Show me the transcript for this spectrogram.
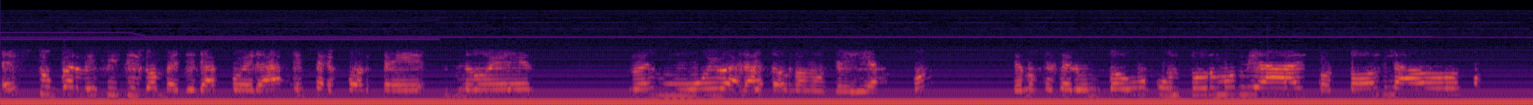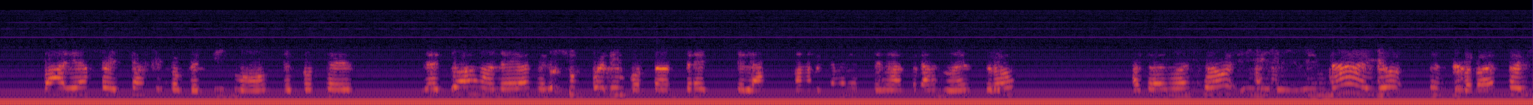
es súper difícil competir afuera. Este deporte no es no es muy barato como que digamos. Tenemos que hacer un, tour, un tour mundial por todos lados, varias fechas que competimos. Entonces, de todas maneras, es súper importante que las marcas estén atrás nuestro, atrás nuestro. Y, nada, yo de verdad estoy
